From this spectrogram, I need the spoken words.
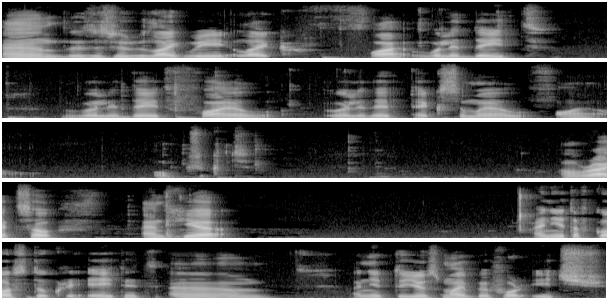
And this will be like we like validate validate file validate XML file object alright so and here I need of course to create it um, I need to use my before each.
